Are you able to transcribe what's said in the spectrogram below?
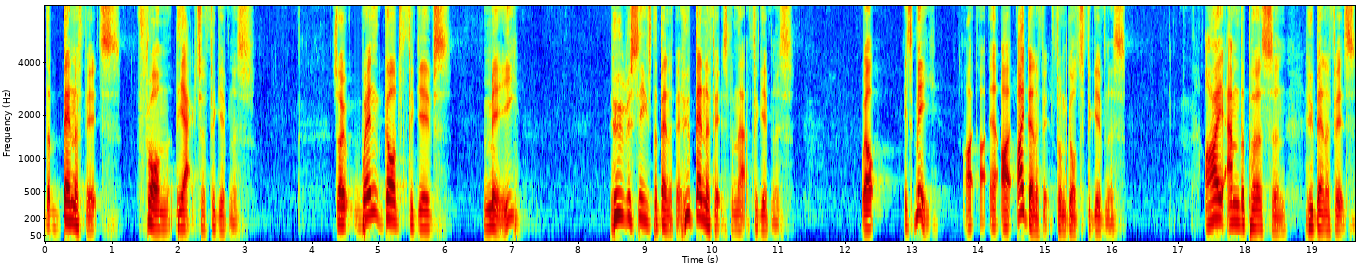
that benefits from the act of forgiveness. So when God forgives me, who receives the benefit? Who benefits from that forgiveness? Well, it's me. I, I, I benefit from God's forgiveness. I am the person who benefits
